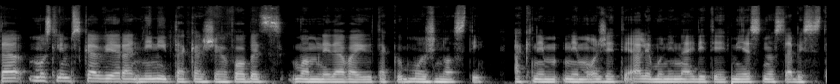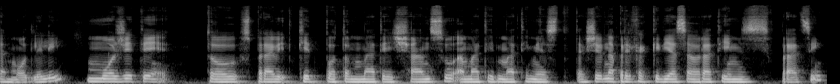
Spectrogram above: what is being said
tá muslimská viera není taká, že vôbec vám nedávajú takú možnosti. Ak ne, nemôžete alebo nenájdete miestnosť, aby ste tam modlili, môžete to spraviť, keď potom máte šancu a máte, máte miesto. Takže napríklad, keď ja sa vrátim z práci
